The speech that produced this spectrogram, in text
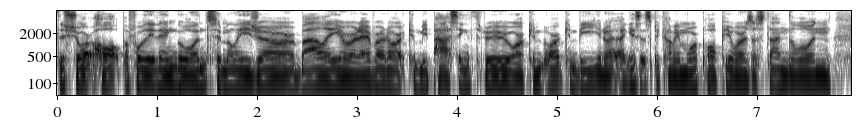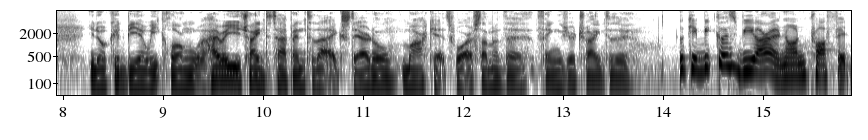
the short hop before they then go on to Malaysia or Bali or whatever, or it can be passing through, or can or it can be, you know, I guess it's becoming more popular as a standalone. You know, could be a week long. How are you trying to tap into that external market? What are some of the things you're trying to do? Okay, because we are a non-profit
